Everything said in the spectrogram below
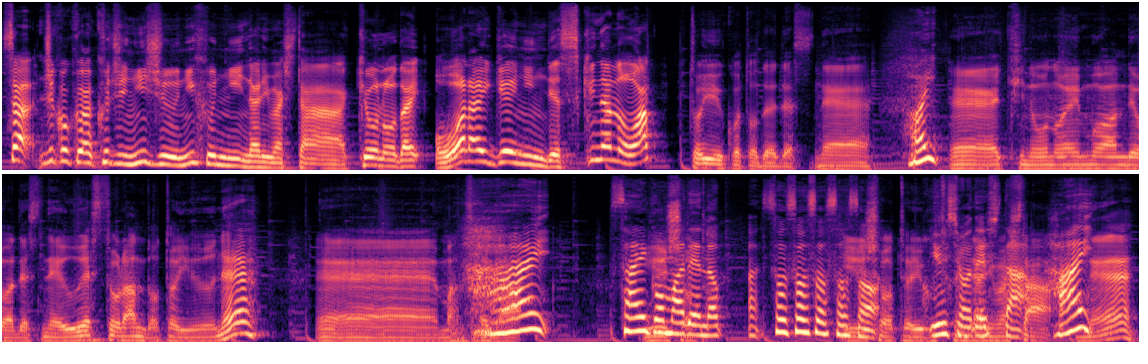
さあ時刻は9時22分になりました。今日のお題お笑い芸人で好きなのは？ということでですね、はい。えー昨日の M1 ではですねウエストランドというね、えー、漫才がはい。最後までのあそうそうそうそう優そう。勝ということになりました。はい、ね。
